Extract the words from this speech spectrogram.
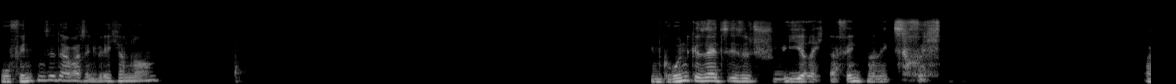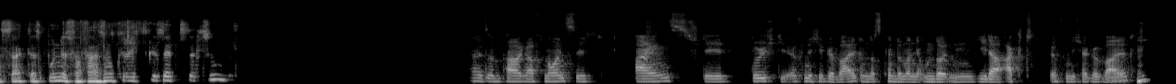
Wo finden Sie da was? In welcher Norm? Im Grundgesetz ist es schwierig, da findet man nichts so richtig. Was sagt das Bundesverfassungsgerichtsgesetz dazu? Also in Paragraph 90 1 steht durch die öffentliche Gewalt und das könnte man ja umdeuten, jeder Akt öffentlicher Gewalt. Mhm.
